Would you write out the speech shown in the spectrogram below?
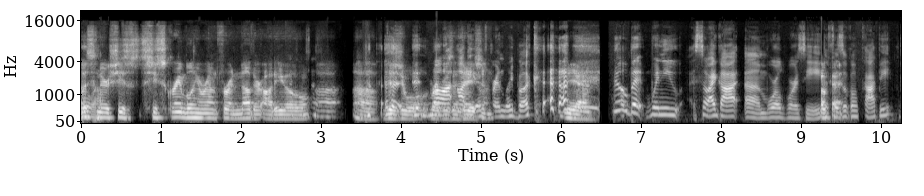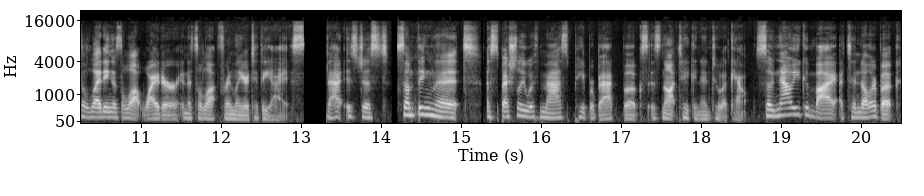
Oh, well. listener, she's she's scrambling around for another audio uh, uh, visual not audio friendly book. Yeah, no, but when you so I got um World War Z, the Okay. physical copy. The lighting is a lot wider and it's a lot friendlier to the eyes. That is just something that, especially with mass paperback books, is not taken into account. So now you can buy a $10 book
